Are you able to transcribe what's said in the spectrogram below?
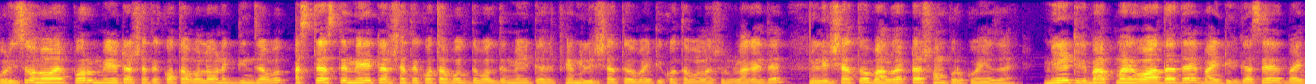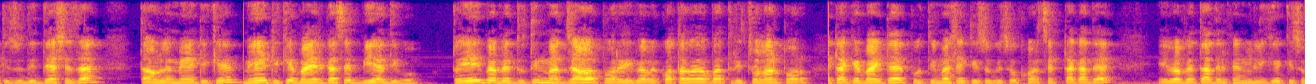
পরিচয় হওয়ার পর মেয়েটার সাথে কথা বলে অনেক দিন যাবৎ। আস্তে আস্তে মেয়েটার সাথে কথা বলতে বলতে মেয়েটার ফ্যামিলির সাথেও ভাইটি কথা বলা শুরু লাগাই দেয়। ফ্যামিলির সাথেও ভালো একটা সম্পর্ক হয়ে যায়। মেয়েটির বাপ মায়ের ওয়াদা দেয়, ভাইটির কাছে, ভাইটি যদি দেশে যায়, তাহলে মেয়েটিকে মেয়েটিকে ভাইয়ের কাছে বিয়ে দিব। তো এইভাবে দু তিন মাস যাওয়ার পর, এইভাবে কথাবার্তি চলার পর এটাকে ভাইটায় প্রতি মাসে কিছু কিছু খরচের টাকা দেয়। এইভাবে তাদের ফ্যামিলিকে কিছু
